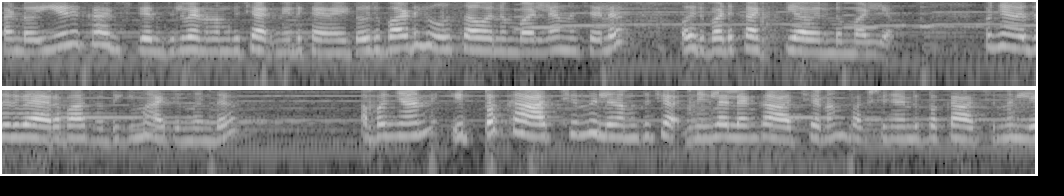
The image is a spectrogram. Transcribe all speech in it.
കണ്ടോ ഈ ഒരു കൺസിസ്റ്റൻസിൽ വേണം നമുക്ക് ചട്നി എടുക്കാനായിട്ട്. ഒരുപാട് ലൂസ് ആവാനും പാടില്ല. എന്ന് വെച്ചാൽ ഒരുപാട് കട്ടി ആവാനും പാടില്ല. അപ്പോൾ ഞാനതൊരു വേറെ പാത്രത്തേക്ക് മാറ്റുന്നുണ്ട്. അപ്പോൾ ഞാൻ ഇപ്പം കാച്ചുന്നില്ല. നമുക്ക് ചട്നികളെല്ലാം കാച്ചണം. പക്ഷെ ഞാനിപ്പോൾ കാച്ചുന്നില്ല.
